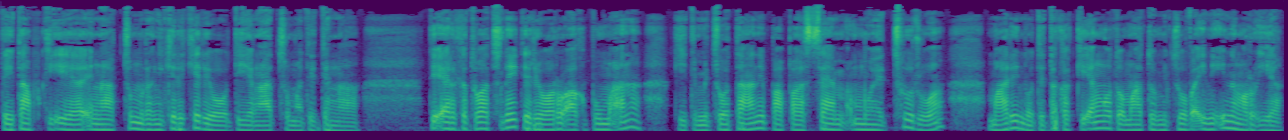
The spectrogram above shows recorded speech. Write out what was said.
te tāpuki ea e ngā tumurangi kerekere o Dia ngā tūmatetenga. Te ari katoa atu nei te reo roa ka puma ana ki te mitua tāne Papa Sam Moe Tūrua, Māori nō te taka ki anga o tō mātou mitua waini inangaro ia,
